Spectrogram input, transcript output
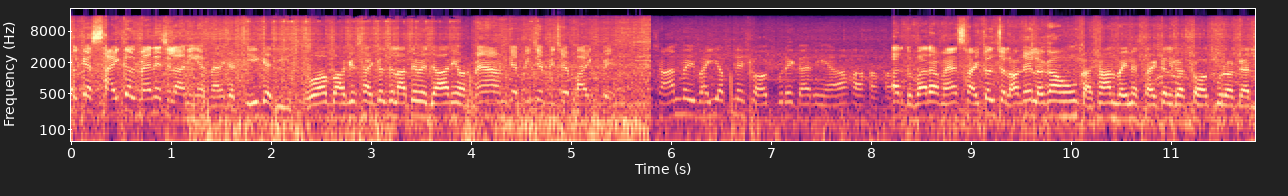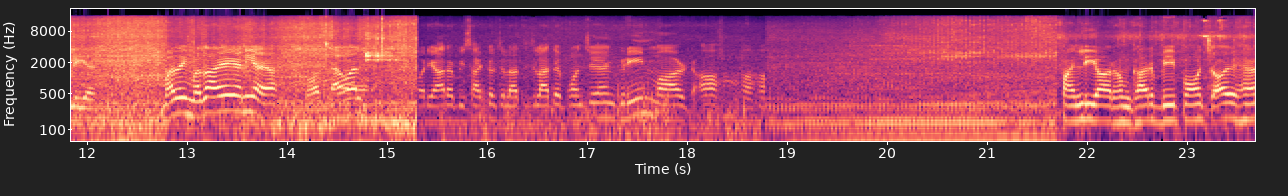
बल्कि साइकिल मैंने चलानी है? मैंने कहा ठीक है जी। वो अब आगे साइकिल चलाते हुए जा रहे हैं और मैं उनके पीछे पीछे बाइक पे। काशान भाई भाई अपने शौक पूरे कर रहे हैं। हाँ हाँ हाँ। यार दोबारा मैं साइकिल चलाने लगा हूँ। काशान भाई ने साइकिल का शौक पूरा कर लिया है। मज़ा ही मज़ा आया या नहीं आया? बहुत लेवल और यार अभी साइकिल चलाते चलाते पहुँचे हैं ग्रीन मार्ट। आह हा हा। फाइनली यार हम घर भी पहुँच आए हैं।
